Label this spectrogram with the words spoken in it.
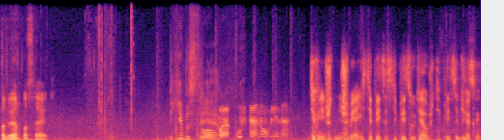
Под верх поставить. Беги быстрее. Бомба установлена. Тихо, не, ш- не шуми, они с теплицы, с теплицы, у тебя уже теплица, Теплица. чекай.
